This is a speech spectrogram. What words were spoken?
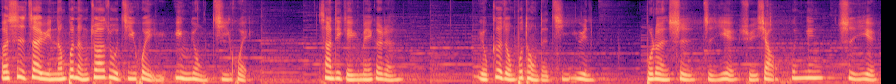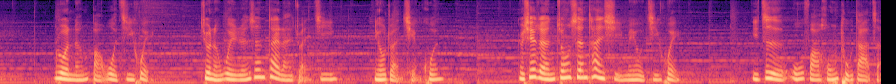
而是在于能不能抓住机会与运用机会。上帝给予每个人有各种不同的机运，不论是职业、学校、婚姻、事业，若能把握机会，就能为人生带来转机，扭转乾坤。有些人终身叹息没有机会，以致无法宏图大展。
